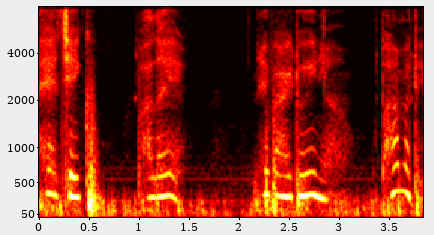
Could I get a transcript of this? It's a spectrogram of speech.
Hey Jake, Vale, Never vai tu inia, pa ma tu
